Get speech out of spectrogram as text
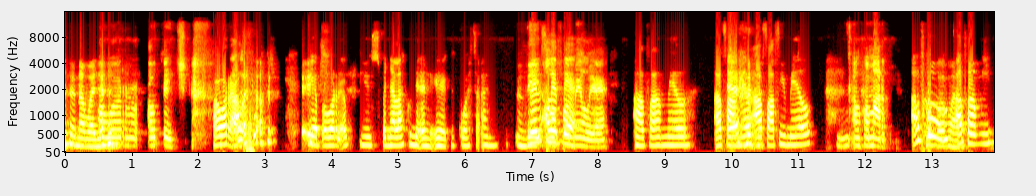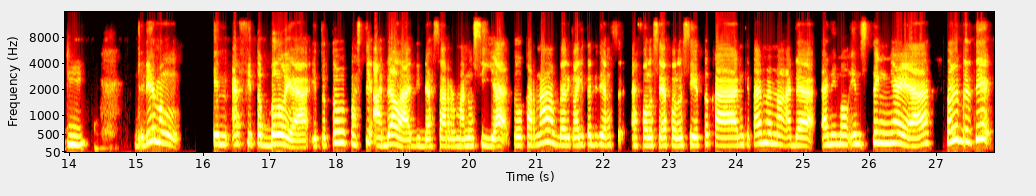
namanya Power outage. power out Power ya power abuse penyalahgunaan eh, kekuasaan The Translate alpha ya? male ya. alpha male alpha male alpha female Hmm, alpha Alphamart. alpha midi Jadi emang inevitable ya, itu tuh pasti ada lah di dasar manusia tuh karena balik lagi tadi yang evolusi-evolusi itu kan kita memang ada animal instingnya ya. Tapi berarti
